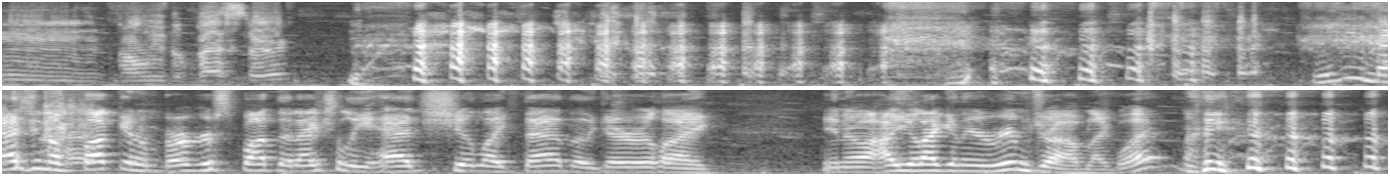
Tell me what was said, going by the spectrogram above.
Hmm. Only the best, sir. Can you imagine a fucking burger spot that actually had shit like that? Like they were like, you know, how you liking your rim job? Like what? I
